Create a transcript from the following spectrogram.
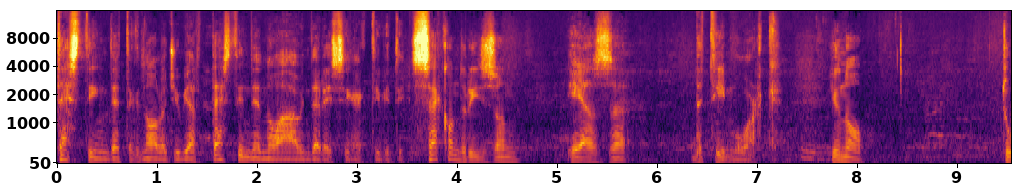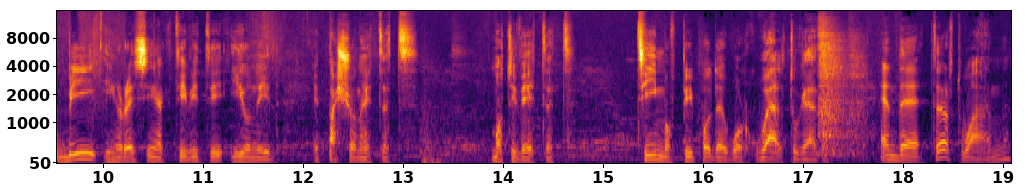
testing the technology, we are testing the know-how in the racing activity. Second reason is uh, the teamwork. Mm. You know, to be in racing activity, you need a passionate, motivated team of people that work well together. And the third one,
